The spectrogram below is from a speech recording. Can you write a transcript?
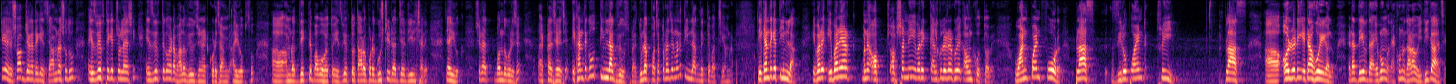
ঠিক আছে, সব জায়গা থেকে এসেছে। আমরা শুধু এসবিএফ থেকে চলে আসি। এসবিএফ থেকেও একটা ভালো ভিউজ জেনারেট করেছে, আমি আই হোপ সো আমরা দেখতে পাবো হয়তো এসবিএফ তো তার উপরে গোষ্ঠীর রাজ্যের রিল ছাড়ে। যাই হোক, সেটা বন্ধ করেছে, একটা ছেড়েছে। এখান থেকেও তিন লাখ ভিউজ প্রায়, দু লাখ পঁচাত্তর হাজার মানে তিন লাখ দেখতে পাচ্ছি আমরা। তো এখান থেকে তিন লাখ। এবারে এবারে আর মানে অপশান নেই, এবারে ক্যালকুলেটার করে কাউন্ট করতে হবে। One point four plus zero point three plus already এটা হয়ে গেল। এটা দেবদা, এবং এখনও দাঁড়াও ইদিকা আছে।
